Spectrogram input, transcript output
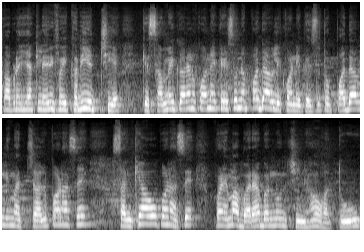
તો આપણે અહીંયા ક્લેરિફાઈ કરીએ જ છીએ કે સમીકરણ કોને કહીશું ને પદાવલી કોને કહીશું? તો પદાવલીમાં ચલ પણ હશે, સંખ્યાઓ પણ હશે, પણ એમાં બરાબરનું ચિહ્ન હોતું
